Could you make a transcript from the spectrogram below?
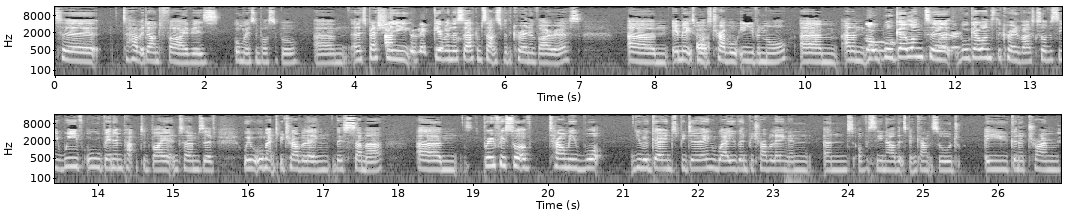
to to have it down to five is almost impossible. Um, and especially Absolutely. given the circumstances with the coronavirus, um, it makes me want to travel even more. Um, and we'll, we'll go on to we'll go on to the coronavirus because obviously we've all been impacted by it in terms of we were all meant to be traveling this summer. Um, briefly, sort of tell me what you were going to be doing, where you're going to be traveling, and and obviously now that's been cancelled, are you going to try and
